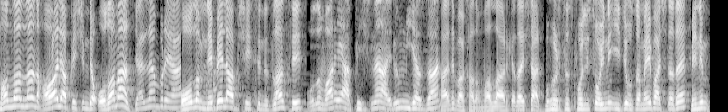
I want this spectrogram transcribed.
Lan lan lan hala peşimde olamaz. Gel lan buraya. Oğlum ne bela bir şeysiniz lan siz. Oğlum var ya peşinden ayrılmayacağız lan. Hadi bakalım vallahi arkadaşlar bu hırsız polis oyunu iyice uzamaya başladı. Benim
